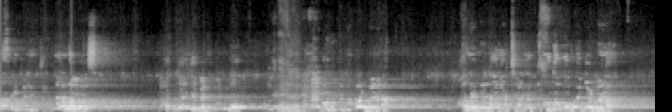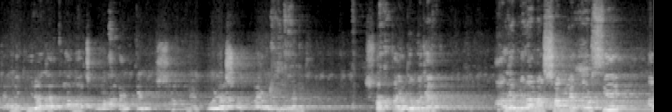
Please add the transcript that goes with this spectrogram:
আছে এখানে, চিল্লা আলাও আছে। যাবেন বলতে তো পারবে না। আলে বেলানা ছাড়া কেউ তো বলতে পারবে না। আমি দুই রাখাত নামাজ কোনো আলেমকে সামনে পড়া বোঝেন। বোঝেন। পড়ছি আর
